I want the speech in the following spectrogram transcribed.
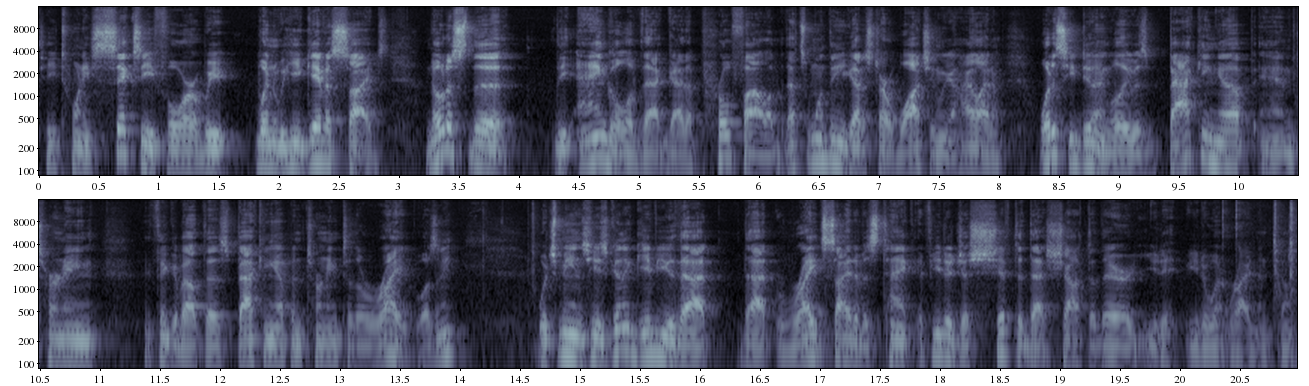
T26E4. We when we, he gave us sides. Notice the the angle of that guy, the profile of. That's one thing you got to start watching when you highlight him. What is he doing? Well, he was backing up and turning. Think about this, backing up and turning to the right, wasn't he? which means he's going to give you that that right side of his tank. If you'd have just shifted that shot to there, you'd you'd have went right into him.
